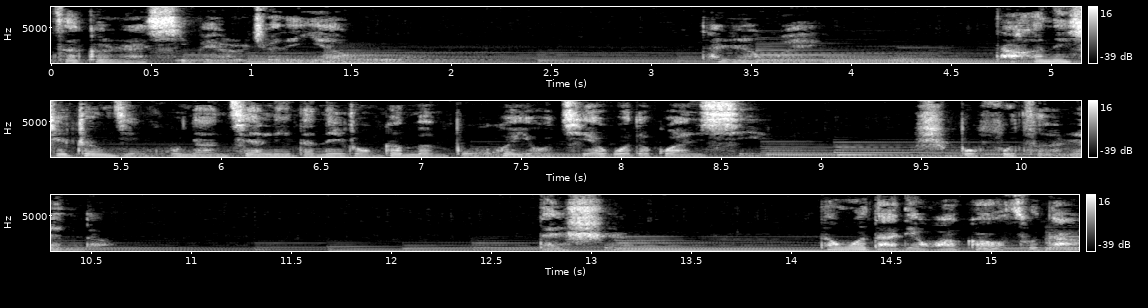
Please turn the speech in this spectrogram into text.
则更让西贝尔觉得厌恶。他认为。他和那些正经姑娘建立的那种根本不会有结果的关系，是不负责任的。但是，当我打电话告诉他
